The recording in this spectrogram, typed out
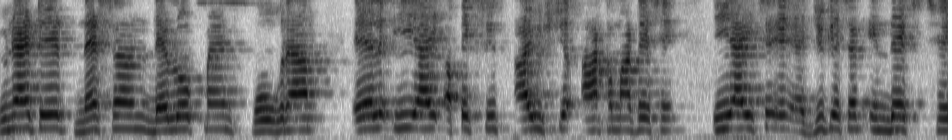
united nation development programme LEI અપેક્ષિત આયુષ્ય આંખ માટે છે ઈઆઈ છે એ એજ્યુકેશન ઇન્ડેક્સ છે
